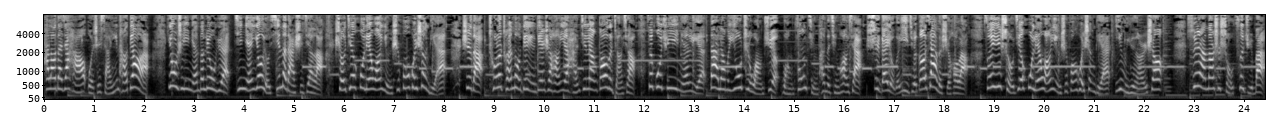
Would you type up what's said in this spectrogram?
Hello，大家好，我是小樱桃钓儿。又是一年的六月，今年又有新的大事件了——首届互联网影视峰会盛典。是的，除了传统电影电视行业含金量高的奖项，在过去一年里，大量的优质网剧、网综井喷的情况下，是该有个一决高下的时候了。所以，首届互联网影视峰会盛典应运而生。虽然呢是首次举办，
